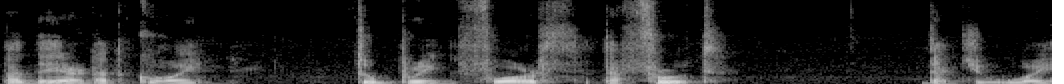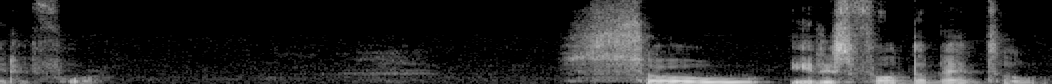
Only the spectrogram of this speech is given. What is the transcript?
but they are not going to bring forth the fruit that you waited for. So it is fundamental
